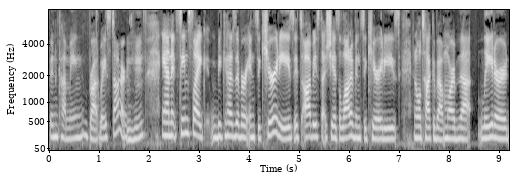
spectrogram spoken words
and coming Broadway star. Mm-hmm. And it seems like because of her insecurities, it's obvious that she has a lot of insecurities, and we'll talk about more of that later.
